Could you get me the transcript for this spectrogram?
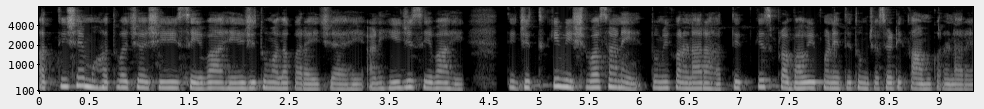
अतिशय महत्त्वाची अशी ही सेवा आहे जी तुम्हाला करायची आहे. आणि ही जी सेवा आहे ती जितकी विश्वासाने तुम्ही करणार आहात तितकीच प्रभावीपणे ती तुमच्यासाठी काम करणार आहे.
